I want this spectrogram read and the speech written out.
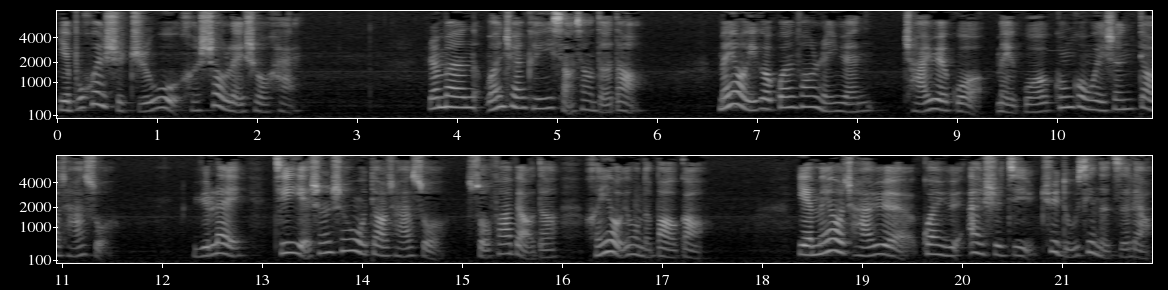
也不会使植物和兽类受害。人们完全可以想象得到，没有一个官方人员查阅过美国公共卫生调查所、鱼类及野生生物调查所所发表的很有用的报告。”也没有查阅关于爱氏剂剧毒性的资料。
